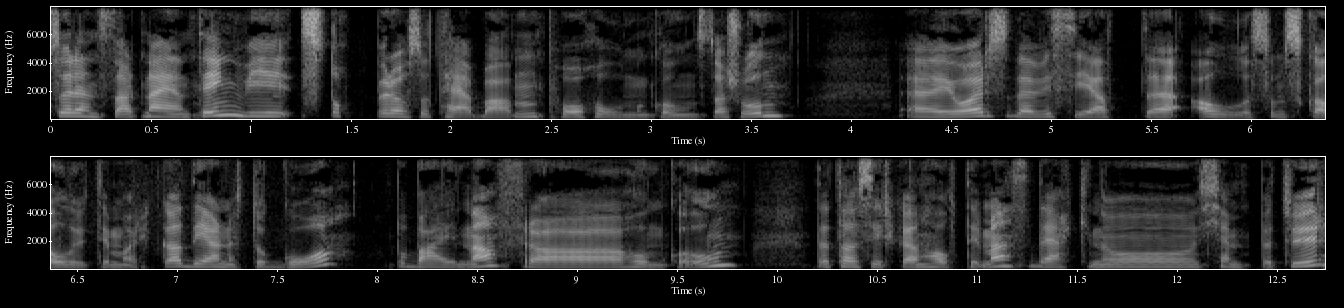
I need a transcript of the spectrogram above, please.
så rensestarten er én ting. Vi stopper også T-banen på Holmenkollen stasjon eh, i år. Så det vil si at eh, alle som skal ut i marka, de er nødt til å gå på beina fra Holmenkollen. Det tar ca. en halvtime, så det er ikke noe kjempetur.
